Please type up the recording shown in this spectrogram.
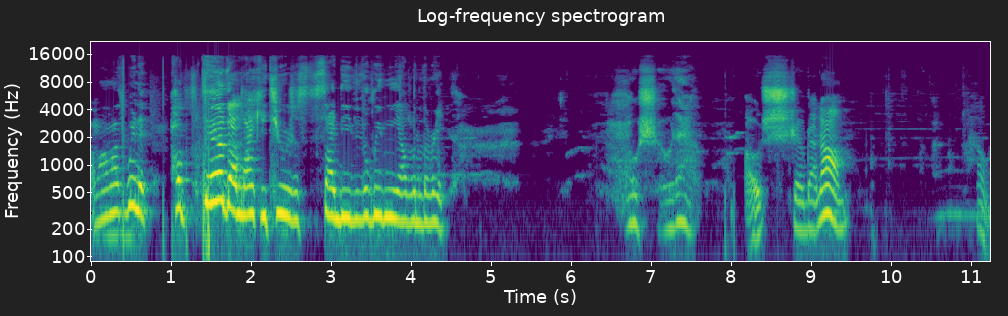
I'm almost winning. How dare that Lakitu just decided to leave me out of the race? I'll show them. I'll oh, show them. Um. Oh.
